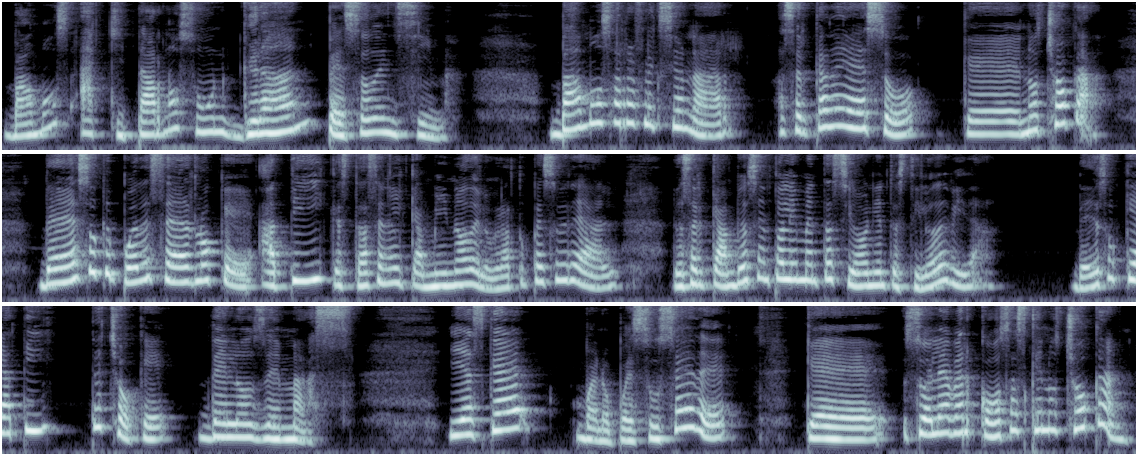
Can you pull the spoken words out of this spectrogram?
vamos a quitarnos un gran peso de encima. Vamos a reflexionar acerca de eso que nos choca, de eso que puede ser lo que a ti, que estás en el camino de lograr tu peso ideal, de hacer cambios en tu alimentación y en tu estilo de vida, de eso que a ti te choque de los demás. Y es que, bueno, pues sucede que suele haber cosas que nos chocan.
